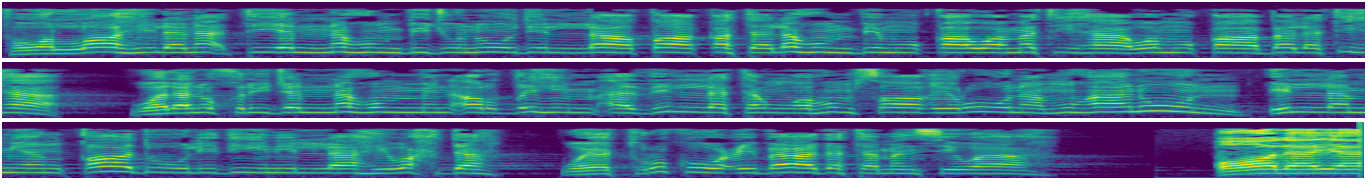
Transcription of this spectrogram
فوالله لنأتينهم بجنود لا طاقة لهم بمقاومتها ومقابلتها ولنخرجنهم من أرضهم أذلة وهم صاغرون مهانون إن لم ينقادوا لدين الله وحده ويتركوا عبادة من سواه. قال يا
